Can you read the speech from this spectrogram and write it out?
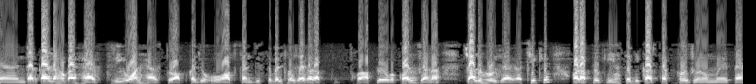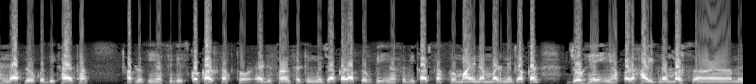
एंटर करना होगा। हैज़ थ्री वन हैज़ तो आपका जो ऑप्शन डिसेबल्ड हो जाएगा आप, आप लोगों का कॉल जाना चालू हो जाएगा ठीक है? और आप लोग यहाँ से भी कर सकते हो जो मैं पहले आप लोगों को दिखाया था। आप लोग यहाँ से भी इसको कर सकते हो। एडिशनल सेटिंग में जाकर आप लोग भी यहाँ से भी कर सकते हो। माई नंबर में जाकर जो है यहाँ पर हाइड नंबर में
